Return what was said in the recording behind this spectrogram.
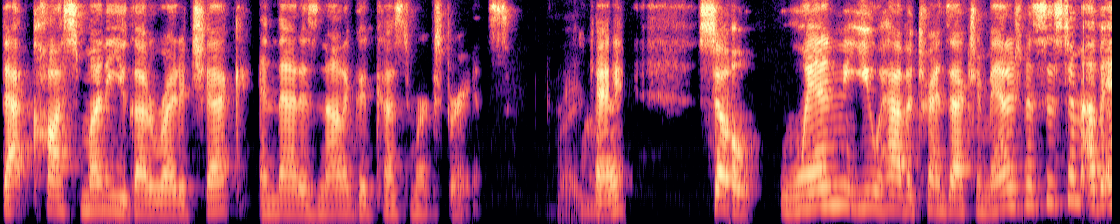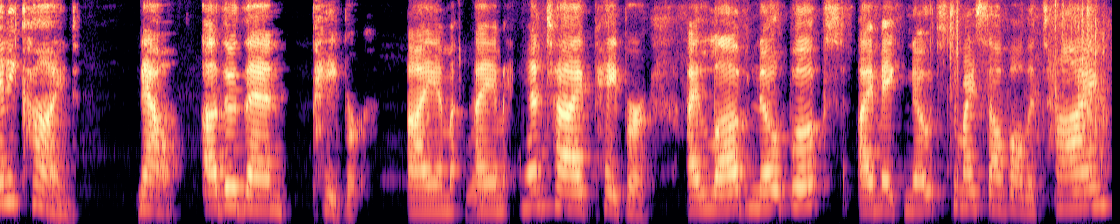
That costs money. You got to write a check, and that is not a good customer experience. Right. Okay. So when you have a transaction management system of any kind, now other than paper, I am right. I am anti-paper. I love notebooks. I make notes to myself all the time.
